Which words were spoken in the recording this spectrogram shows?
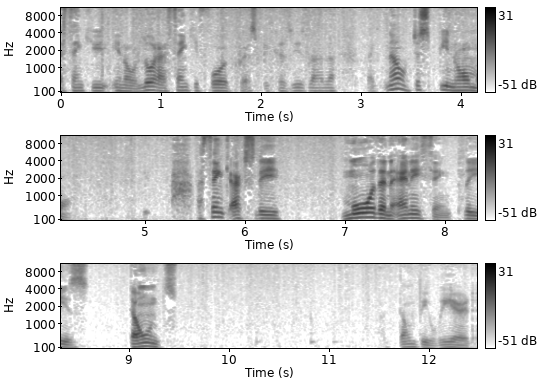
I thank you, you know, Lord. I thank you for Chris because he's like, like no, just be normal. I think actually, more than anything, please don't don't be weird.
